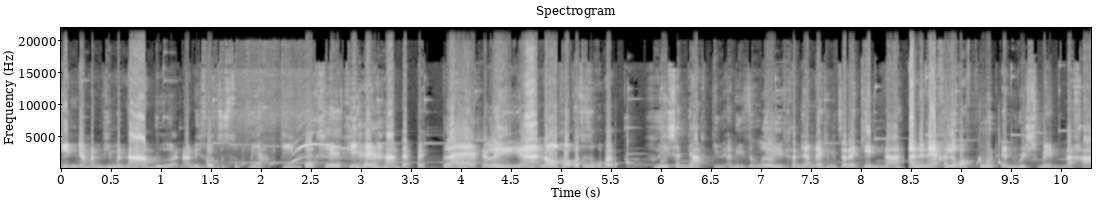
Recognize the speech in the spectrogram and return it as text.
กินเนี่ยมันทีมันน่าเบื่อนะนี่เขาจะสุกไม่อยากกิน โอเค ที่ให้อาหารแบบแปลกๆอะไรอย่างเงี้ยน้องเขาก็จะรู้สึกว่าแบบเฮ้ย ฉันอยากกินอันนี้จังเลยทำยังไงถึงจะได้กินนะ อันนี้เนี่ยเขาเรียกว่า food enrichment นะคะ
